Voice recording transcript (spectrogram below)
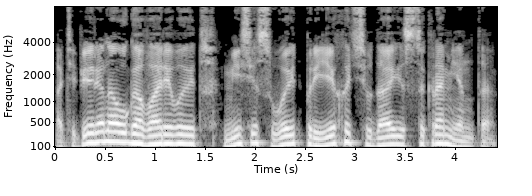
а теперь она уговаривает миссис Уэйд приехать сюда из Сакрамента.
